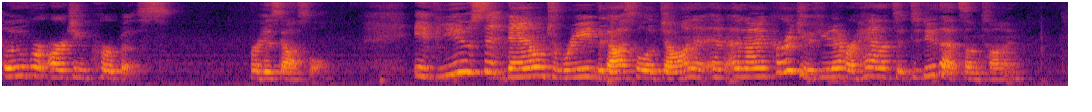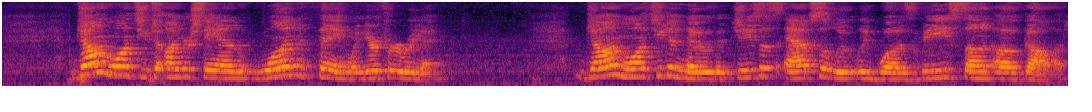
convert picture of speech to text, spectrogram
overarching purpose for his gospel. If you sit down to read the Gospel of John, and, and, and I encourage you, if you never have, to, to do that sometime, John wants you to understand one thing when you're through reading. John wants you to know that Jesus absolutely was the Son of God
